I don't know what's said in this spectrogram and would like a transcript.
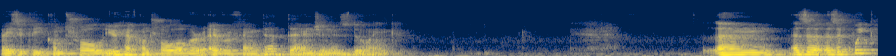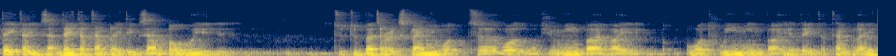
basically control. You have control over everything that the engine is doing. Um, as, a, as a quick data, data template example, we to, to better explain what, uh, what, what you mean by, by what we mean by a data template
